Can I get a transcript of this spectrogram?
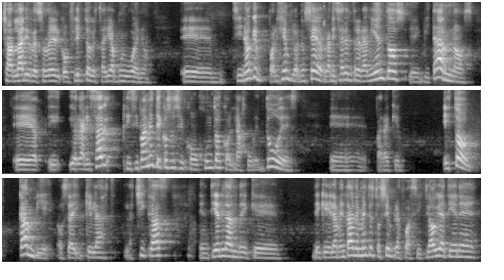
charlar y resolver el conflicto, que estaría muy bueno, eh, sino que, por ejemplo, no sé, organizar entrenamientos, e invitarnos, y, organizar principalmente cosas en conjunto con las juventudes, para que esto cambie, o sea, y que las, las chicas entiendan de que de que lamentablemente esto siempre fue así. Claudia tiene,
